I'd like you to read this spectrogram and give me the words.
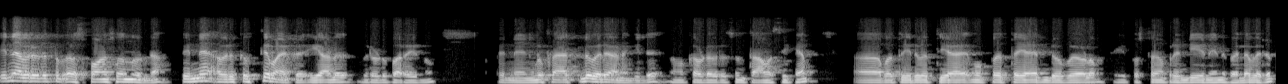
പിന്നെ അവരുടെ റെസ്പോൺസ് ഒന്നുമില്ല. പിന്നെ അവർ കൃത്യമായിട്ട് ഇയാൾ ഇവരോട് പറയുന്നു പിന്നെ നിങ്ങൾ ഫ്ലാറ്റിൽ വരികയാണെങ്കിൽ നമുക്ക് അവിടെ ഒരു ദിവസം താമസിക്കാം. പത്ത് ഇരുപത്തി മുപ്പത്തയ്യായിരം രൂപയോളം ഈ പുസ്തകം പ്രിന്റ് ചെയ്യുന്നതിന് വില വരും.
